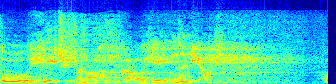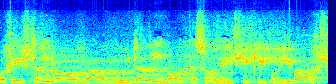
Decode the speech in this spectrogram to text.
او هیچ پناهگاهی نمیابی و خیشتن را به بودن با کسان شکیبایی بخش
